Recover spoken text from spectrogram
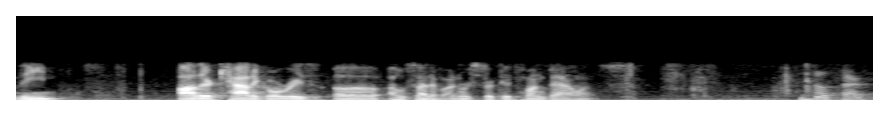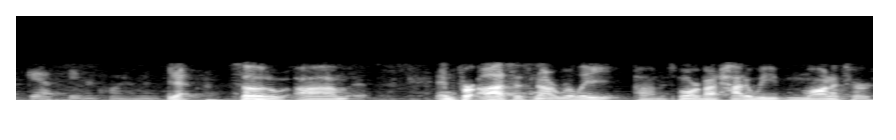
the other categories, uh, outside of unrestricted fund balance. Those are GASB requirements. Yeah, so, um, and for us, it's not really, um, it's more about how do we monitor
